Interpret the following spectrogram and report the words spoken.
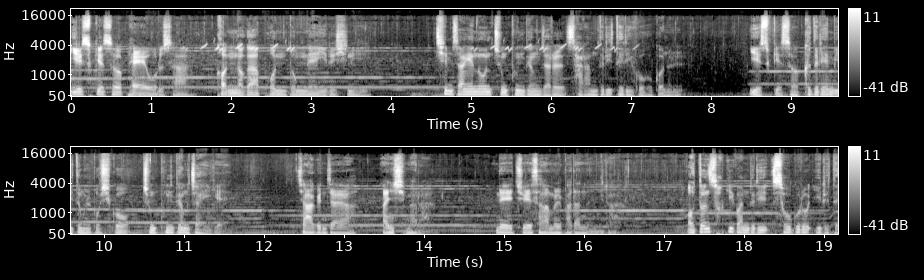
예수께서 배에 오르사 건너가 본 동네에 이르시니 침상에 누운 중풍병자를 사람들이 데리고 오거늘 예수께서 그들의 믿음을 보시고 중풍병자에게 작은 자야 안심하라. 내 죄 사함을 받았느니라. 어떤 서기관들이 속으로 이르되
